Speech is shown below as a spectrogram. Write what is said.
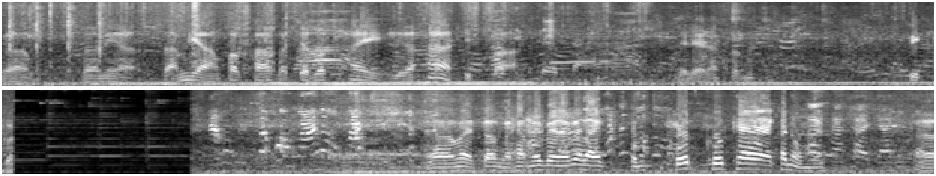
ครับก็เนี่ยสามอย่างพ่อค้าก็จะลดให้เหลือห้าสิบบาทเต็มจ้าได้เลยนะครับปิดก่อน เออไม่ต้องนะครับไม่เป็นไรไม่เป็นไรผมคุดคุดแค่ขนมนะค่ะค่ะใจอ่า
